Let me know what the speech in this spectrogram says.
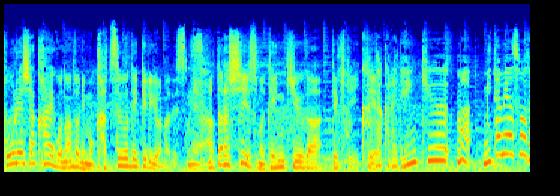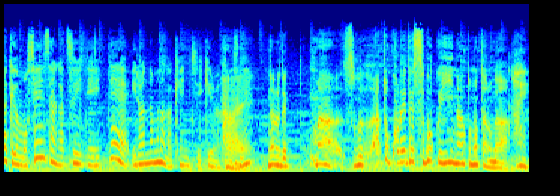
高齢者介護などにも活用できるようなですね新しいその電球ができていて。だから電球まあ見た目はそうだけどもセンサーがついていていろんなものが検知できるわけですね、はい、なのでまあそのあとこれですごくいいなと思ったのが、はい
